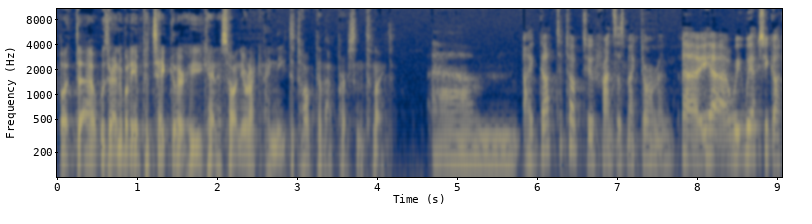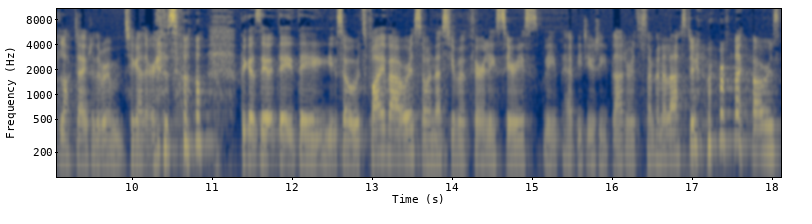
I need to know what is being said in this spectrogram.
But uh, was there anybody in particular who you kind of saw and you're like, I need to talk to that person tonight? Um, I got to talk to Frances McDormand. Uh, yeah, we, we actually got locked out of the room together so, because they, they, they so it's five hours. So unless you have a fairly seriously heavy duty bladder, it's not going to last you for five hours.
